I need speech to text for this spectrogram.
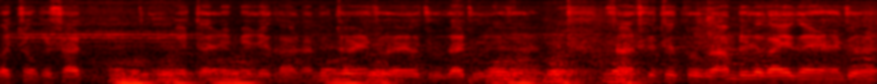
बच्चों के साथ घूमने, टहलने, मेले का आनंद उठाएँ जो है, झूला झूले जो है। सांस्कृतिक प्रोग्राम भी लगाए गए हैं, जो है,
